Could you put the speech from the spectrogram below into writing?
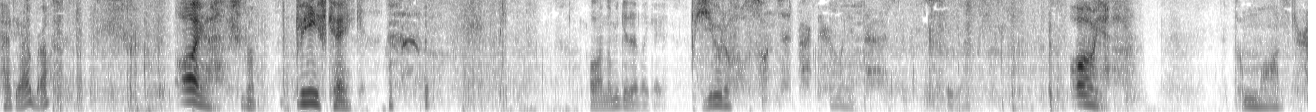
Heck yeah, bro. Oh yeah, she's a beefcake. Hold on, let me get it like a. Beautiful sunset back there. Look at that. Oh yeah. It's a monster.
